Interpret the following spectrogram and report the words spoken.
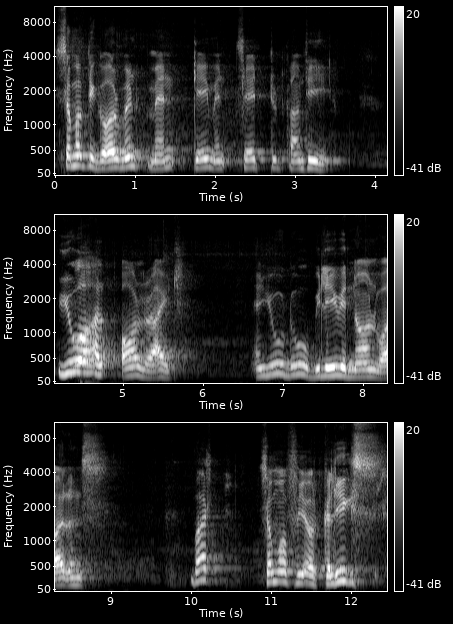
some of the government men came and said to Gandhi, You are all right, and you do believe in non-violence, but some of your colleagues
